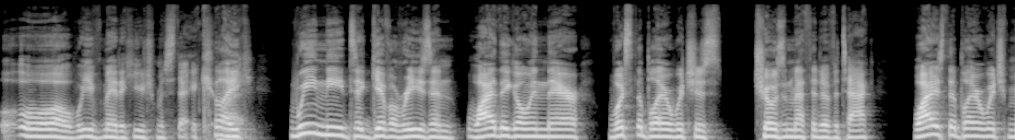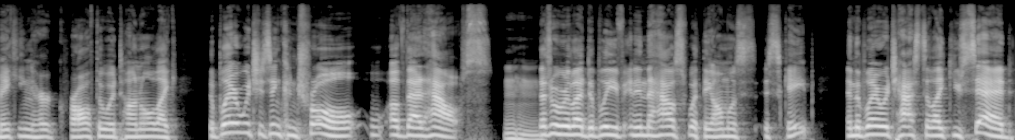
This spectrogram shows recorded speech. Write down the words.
"Oh, we've made a huge mistake." Right. Like we need to give a reason why they go in there. What's the Blair Witch's chosen method of attack? Why is the Blair Witch making her crawl through a tunnel? Like the Blair Witch is in control of that house. Mm-hmm. That's what we're led to believe. And in the house, what they almost escape, and the Blair Witch has to, like you said,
